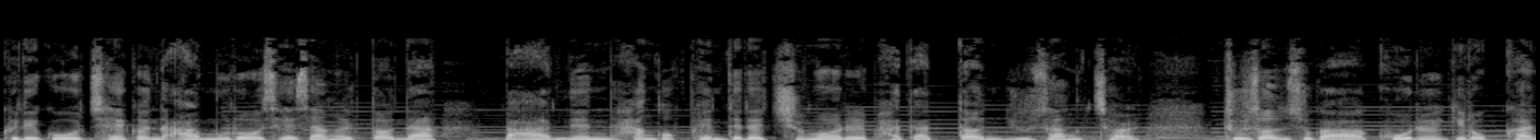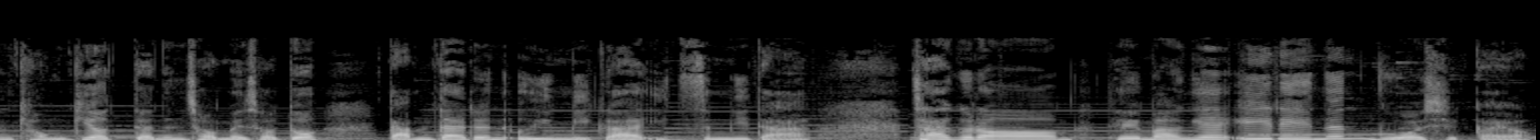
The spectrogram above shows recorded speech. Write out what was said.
그리고 최근 암으로 세상을 떠나 많은 한국 팬들의 추모를 받았던 유상철 두 선수가 골을 기록한 경기였다는 점에서도 남다른 의미가 있습니다. 자, 그럼 대망의 1위는 무엇일까요?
